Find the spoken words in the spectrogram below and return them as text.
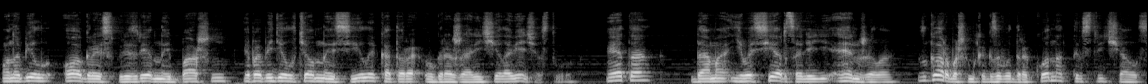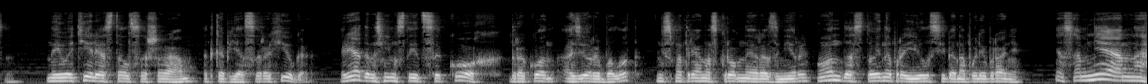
Он убил Огра из презренной башни и победил темные силы, которые угрожали человечеству. Это Дама его сердца, леди Энджела. С Горбашем, как зовут дракона, ты встречался. На его теле остался шрам от копья сэра Хьюга. Рядом с ним стоит Сыкох, дракон озер и болот. Несмотря на скромные размеры, он достойно проявил себя на поле брани. «Несомненно,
